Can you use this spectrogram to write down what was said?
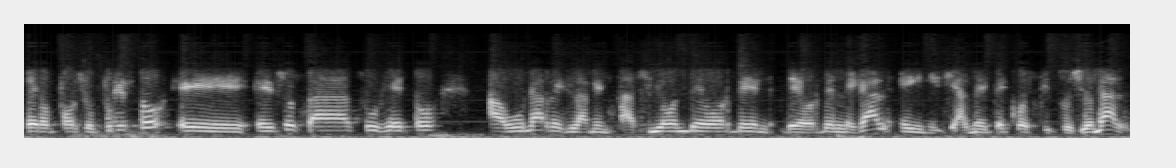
Pero por supuesto, eh, eso está sujeto a una reglamentación de orden de orden legal e inicialmente constitucional.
